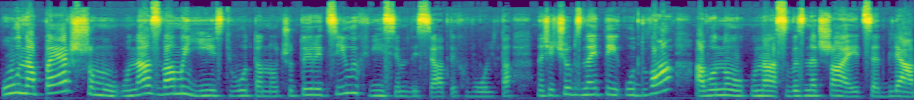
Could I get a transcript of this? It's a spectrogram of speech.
У на першому у нас з вами є от оно, 4,8 вольта. Значить, щоб знайти У2, а воно у нас визначається для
